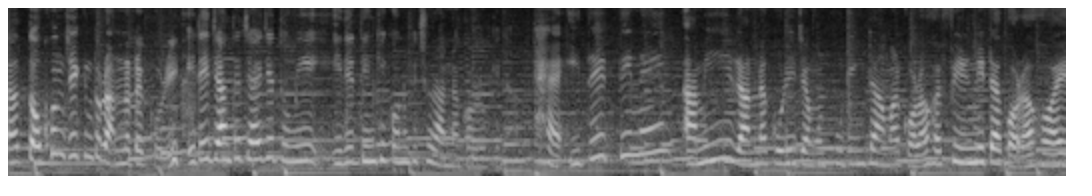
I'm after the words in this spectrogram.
রাত তখন যে কিন্তু রান্নাটা করি। এটাই জানতে চাই যে তুমি ঈদের দিন কি কোনো কিছু রান্না করো কিনা? হ্যাঁ ঈদের দিনে আমি রান্না করি যেমন পুডিংটা আমার করা হয় ফিরনিটা করা হয়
